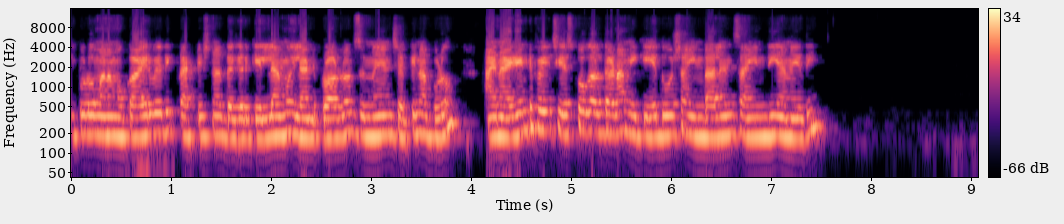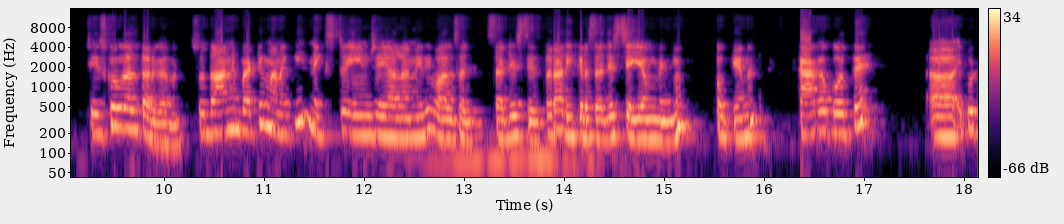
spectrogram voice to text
ఇప్పుడు మనం ఒక ఆయుర్వేదిక్ ప్రాక్టీషనర్ దగ్గరికి వెళ్ళాము. ఇలాంటి ప్రాబ్లమ్స్ ఉన్నాయని చెప్పినప్పుడు ఆయన ఐడెంటిఫై చేసుకోగలుగుతాడా? మీకు ఏ దోష ఇంబ్యాలెన్స్ అయింది అనేది? చేసుకోగలుగుతారు కదా. సో దాన్ని బట్టి మనకి నెక్స్ట్ ఏం చేయాలనేది వాళ్ళు సజెస్ట్ చేస్తారు. అది ఇక్కడ సజెస్ట్ చెయ్యం మేము. ఓకేనా? కాకపోతే ఇప్పుడు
